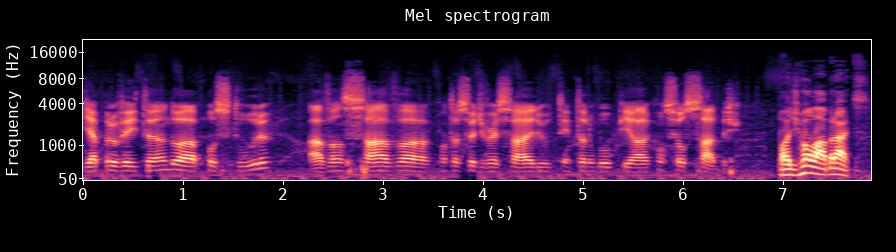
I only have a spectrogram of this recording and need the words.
e aproveitando a postura, avançava contra seu adversário, tentando golpear com seu sabre. Pode rolar, Bratz.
